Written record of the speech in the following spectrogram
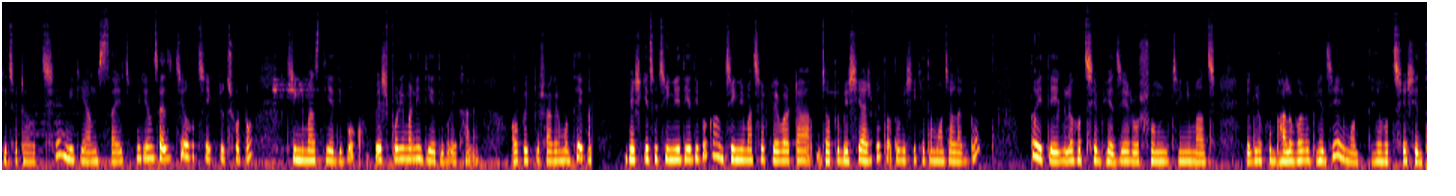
কিছুটা হচ্ছে মিডিয়াম সাইজ মিডিয়াম সাইজ যে হচ্ছে একটু ছোট, চিংড়ি মাছ দিয়ে দিব। খুব বেশ পরিমাণই দিয়ে দিব এখানে। অল্প একটু শাকের মধ্যে এখানে বেশ কিছু চিংড়ি দিয়ে দিব, কারণ চিংড়ি মাছের ফ্লেভারটা যত বেশি আসবে তত বেশি খেতে মজা লাগবে। তো এতে এগুলো হচ্ছে ভেজে রসুন, চিংড়ি মাছ এগুলো খুব ভালোভাবে ভেজে এর মধ্যে হচ্ছে সিদ্ধ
